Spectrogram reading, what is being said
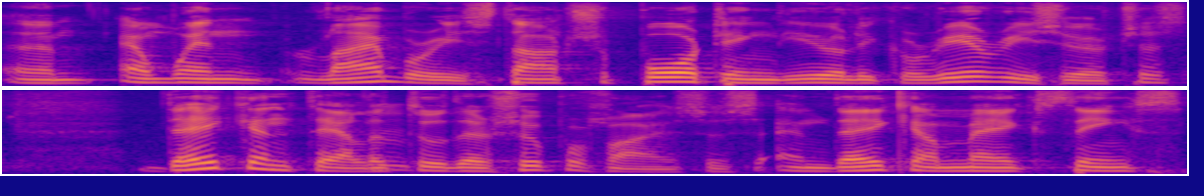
Um, and when libraries start supporting the early career researchers, they can tell it mm. to their supervisors and they can make things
